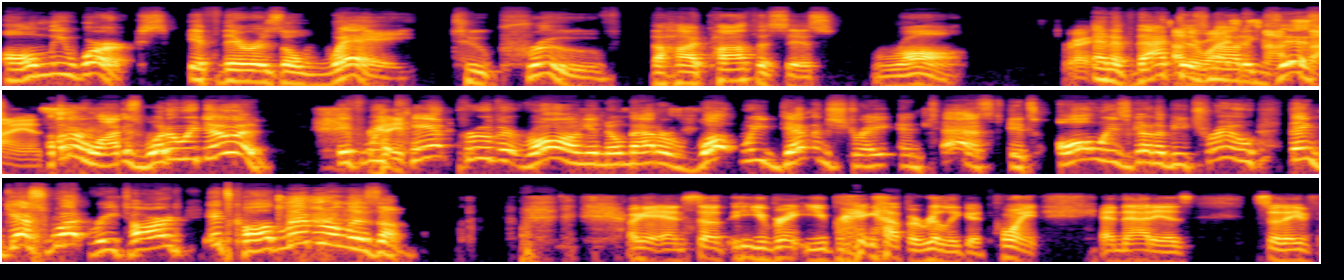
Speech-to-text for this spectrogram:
only works if there is a way to prove the hypothesis wrong. Right. And if that does otherwise, not exist, not otherwise, what are we doing? If we right. can't prove it wrong, and no matter what we demonstrate and test, it's always going to be true, then guess what, retard? It's called liberalism. okay, and so you bring you bring up a really good point, and that is so they've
